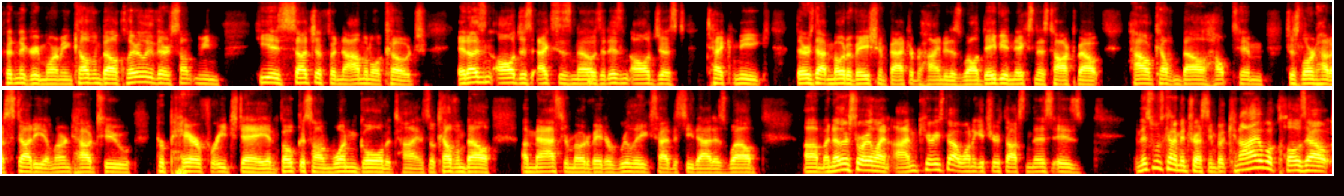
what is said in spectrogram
Couldn't agree more. I mean, Kelvin Bell, clearly there's something, I mean, he is such a phenomenal coach. It isn't all just X's and O's. It isn't all just technique. There's that motivation factor behind it as well. Daviyon Nixon has talked about how Kelvin Bell helped him just learn how to study and learned how to prepare for each day and focus on one goal at a time. So Kelvin Bell, a master motivator, really excited to see that as well. Um, another storyline I'm curious about, I want to get your thoughts on this is and this one's kind of interesting, but can Iowa close out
